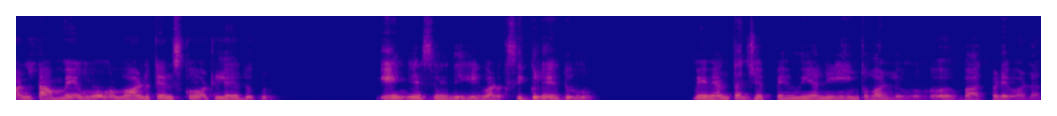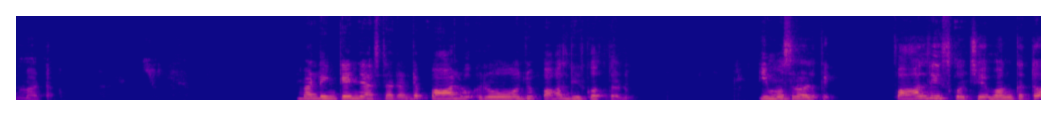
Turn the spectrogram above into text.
అంటాం మేము వాళ్ళు తెలుసుకోవట్లేదు. ఏం చేసేది? వాళ్ళకి సిగ్గు లేదు. మేము ఎంత అని చెప్పేమి అని ఇంకా వాళ్ళు బాధపడేవాళ్ళు అనమాట మళ్ళీ ఇంకేం చేస్తాడంటే పాలు రోజు పాలు తీసుకొస్తాడు. ఈ ముసలోళ్ళకి. పాలు తీసుకొచ్చే వంకతో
